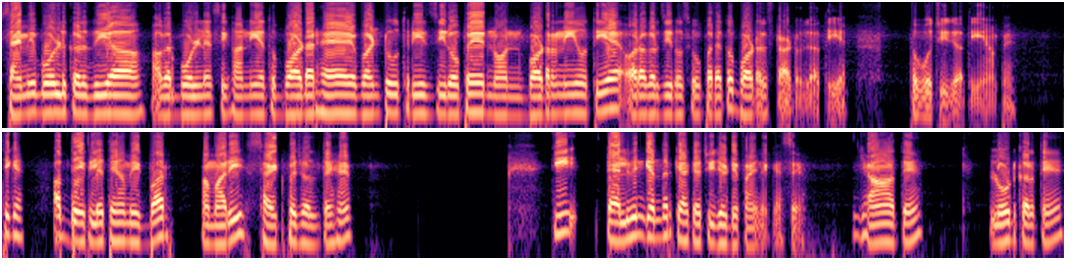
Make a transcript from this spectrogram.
सेमी बोल्ड कर दिया। अगर बोल्डनेस सिखानी है तो बॉर्डर है। वन टू थ्री ज़ीरो पे नॉन बॉर्डर नहीं होती है और अगर ज़ीरो से ऊपर है तो बॉर्डर स्टार्ट हो जाती है। तो वो चीज़ आती है यहाँ पे। ठीक है? अब देख लेते हैं हम एक बार। हमारी साइट पे चलते हैं कि टेलविन के अंदर क्या क्या चीज़ें डिफाइन है कैसे। यहाँ आते हैं। लोड करते हैं।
